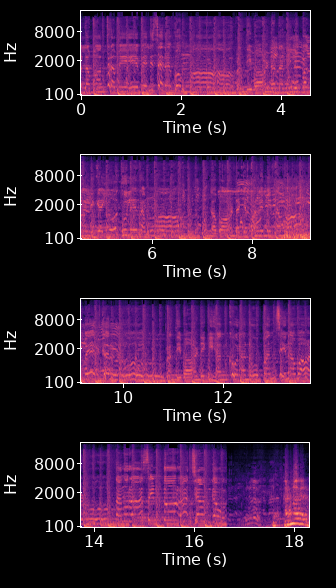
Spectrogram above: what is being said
డాక్టర్ మాత్రమే వెలిసెర బొమ్మ ప్రతి వాడన నిలుపగలిగ యోధులేనమ్మా. ఒక వాడకి పరిమితమా అంబేద్కరుడు? ప్రతి వాడికి హక్కులను పంచిన వాడు తను రాసింటూ రాజ్యాంగం. కర్మా గారు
